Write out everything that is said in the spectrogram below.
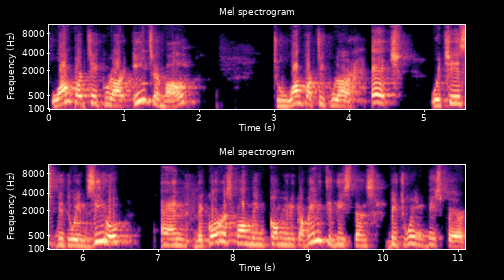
one particular interval to one particular edge, which is between zero and the corresponding communicability distance between this pair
